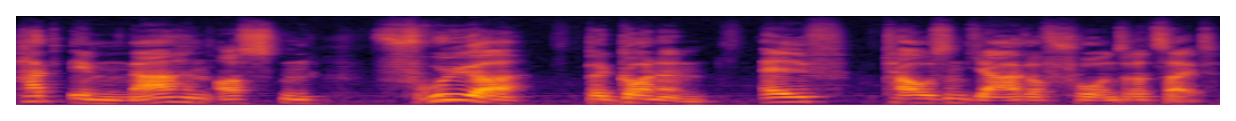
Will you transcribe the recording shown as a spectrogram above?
hat im Nahen Osten früher begonnen, 11.000 Jahre vor unserer Zeit.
